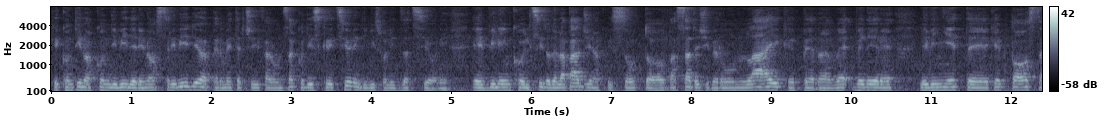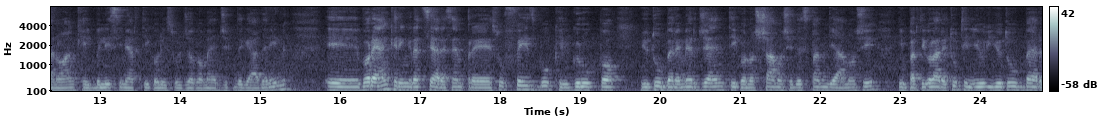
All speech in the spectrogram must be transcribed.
che continua a condividere i nostri video e permetterci di fare un sacco di iscrizioni e di visualizzazioni. E vi linko il sito della pagina qui sotto, passateci per un like e per vedere le vignette che postano, anche i bellissimi articoli sul gioco Magic the Gathering. E vorrei anche ringraziare sempre su Facebook il gruppo youtuber emergenti conosciamoci ed espandiamoci in particolare tutti gli youtuber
